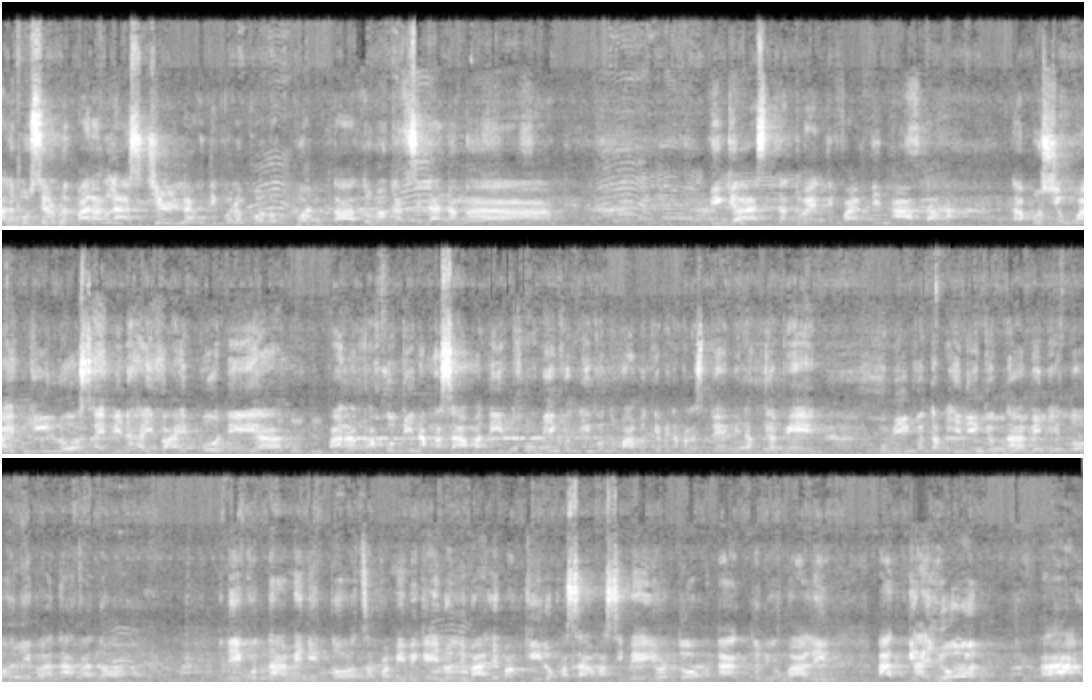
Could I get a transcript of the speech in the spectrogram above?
alam mo, Sir Ruth, parang last year lang, hindi ko lang po anong buwan ta, tumanggap sila ng ah, bigas na 25 din ata. Tapos yung 5 kilos ay binahay-bahay po ni, ah, parang ako din ang kasama dito. Umikot-ikot, umabot kami ng alas 9 ng gabi. Umikot ang inikot namin ito, di ba anak, ano? Inikot namin ito sa pamimigay ng 5-5 kilo kasama si Mayor Dong Anthony Umali. At ngayon, ha?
